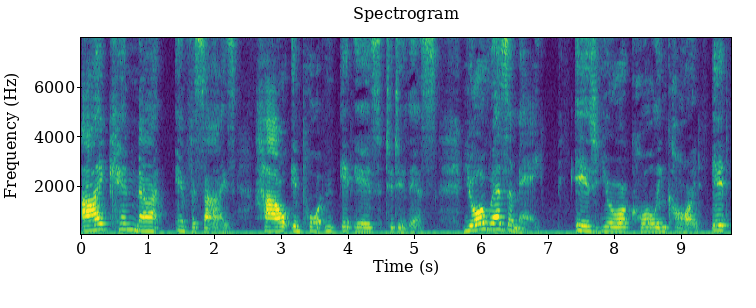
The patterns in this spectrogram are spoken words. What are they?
I cannot emphasize how important it is to do this. Your resume is your calling card. It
